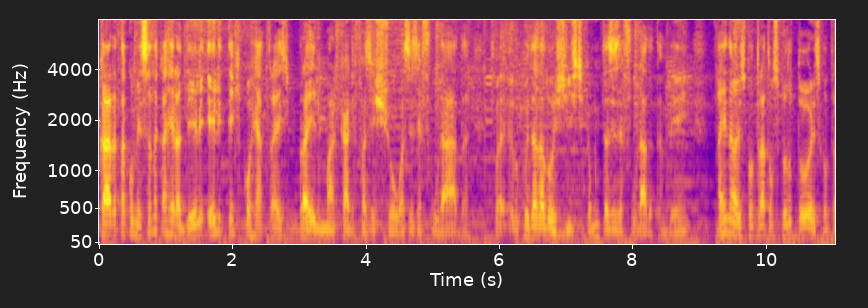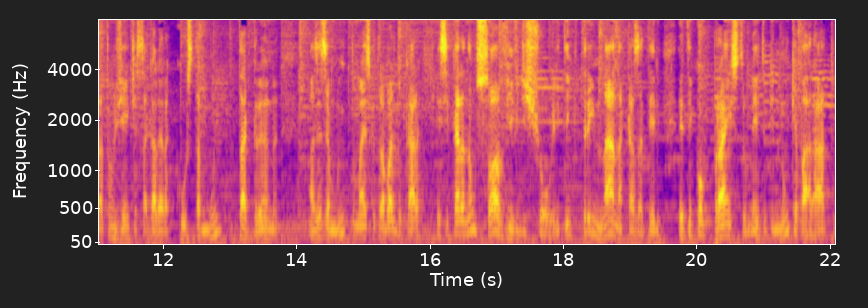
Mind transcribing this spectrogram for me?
cara tá começando a carreira dele, ele tem que correr atrás pra ele marcar de fazer show, às vezes é furada, cuidar da logística, muitas vezes é furada também. Aí não, eles contratam os produtores, contratam gente, essa galera custa muita grana, às vezes é muito mais que o trabalho do cara. Esse cara não só vive de show, ele tem que treinar na casa dele, ele tem que comprar instrumento que nunca é barato.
